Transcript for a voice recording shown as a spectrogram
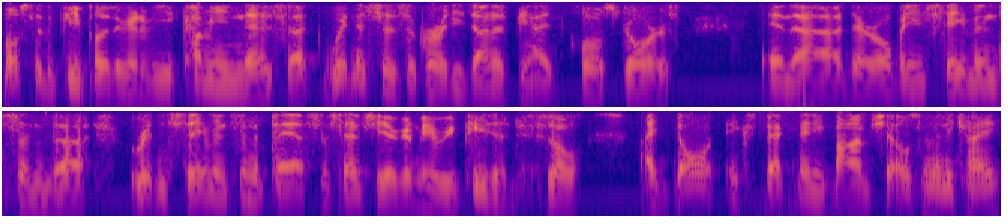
most of the people that are going to be coming as uh, witnesses have already done it behind closed doors, and uh, their opening statements and uh, written statements in the past essentially are going to be repeated. So I don't expect any bombshells of any kind,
